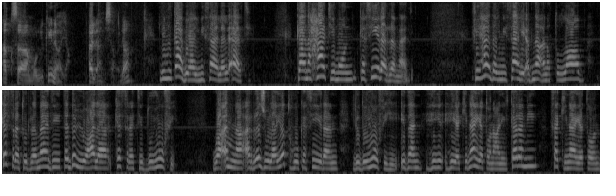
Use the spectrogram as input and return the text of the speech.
أقسام الكناية؟ الآن سؤال لنتابع المثال الآتي. كان حاتم كثير الرماد. في هذا المثال أبناءنا الطلاب كثرة الرماد تدل على كثرة الضيوف وأن الرجل يطهو كثيرا لضيوفه. إذا هي كناية عن الكرم فكناية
